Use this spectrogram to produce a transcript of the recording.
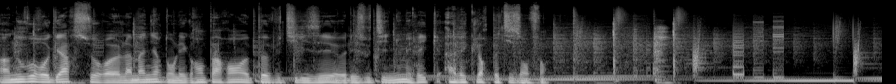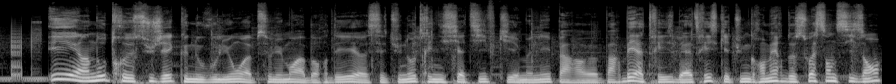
un nouveau regard sur euh, la manière dont les grands-parents peuvent utiliser les outils numériques avec leurs petits-enfants. Et un autre sujet que nous voulions absolument aborder, c'est une autre initiative qui est menée par, par Béatrice. Béatrice qui est une grand-mère de 66 ans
